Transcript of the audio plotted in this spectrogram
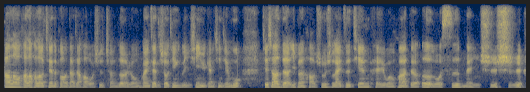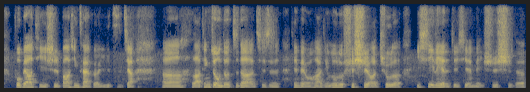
Hello，Hello，Hello，亲爱的朋友，大家好，我是陈乐融，欢迎再次收听《理性与感性》节目。介绍的一本好书是来自天培文化的《俄罗斯美食史》，副标题是《包心菜和鱼子酱》。呃，老听众都知道，其实天培文化已经陆陆续续啊出了一系列的这些美食史的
